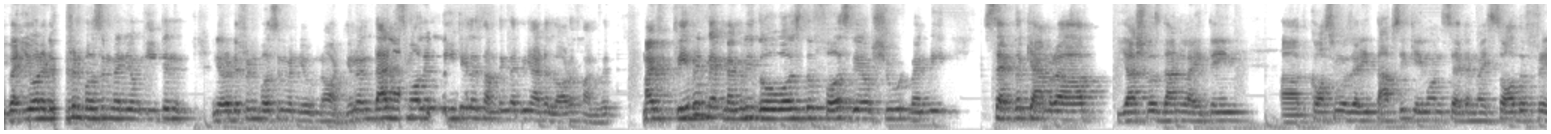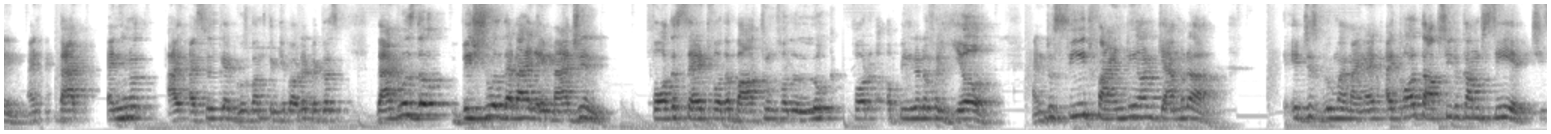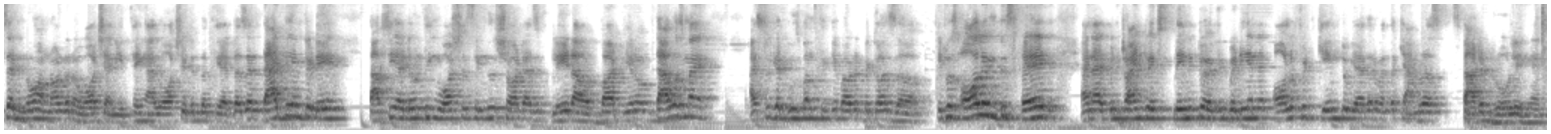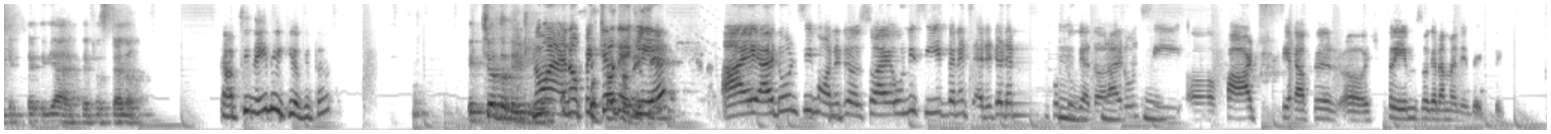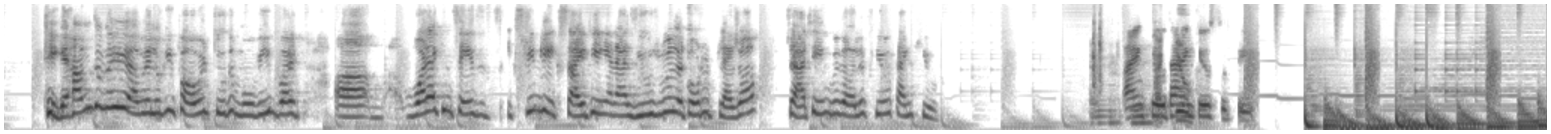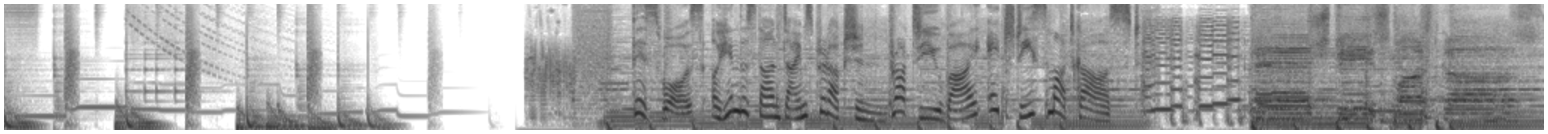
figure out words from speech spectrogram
when you're a different person when you've eaten, you're a different person when you've not. You know, and that small little detail is something that we had a lot of fun with. My favorite me- memory though was the first day of shoot when we set the camera up. Yash was done lighting uh, the costume was ready. Taapsee came on set and I saw the frame. And that, and you know, I, I still get goosebumps thinking about it because that was the visual that I had imagined for the set, for the bathroom, for the look for a period of a year. And to see it finally on camera, it just blew my mind. I, I called Taapsee to come see it. She said, No, I'm not going to watch anything. I'll watch it in the theaters. And that day and today, Taapsee, I don't think watched a single shot as it played out. But, you know, that was my I still get goosebumps thinking about it because uh, it was all in this head, and I've been trying to explain it to everybody, and then all of it came together when the cameras started rolling, and it, it, yeah, it, it was stellar. Taapsee नहीं देखी अभी तक? Picture तो देख No, I know picture देख ली है. I I don't see monitors, so I only see it when it's edited and put hmm. together. I don't hmm. see uh, parts या फिर uh, frames वगैरह मैं नहीं देखती. ठीक है हम तो भाई we're looking forward to the movie, but um, what I can say is it's extremely exciting and, as usual, a total pleasure chatting with all of you. Thank you. Thank you. Thank, you, thank you, This was a Hindustan Times production brought to you by HT Smartcast. HT Smartcast.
